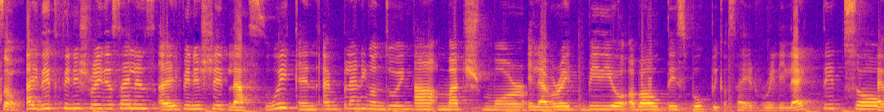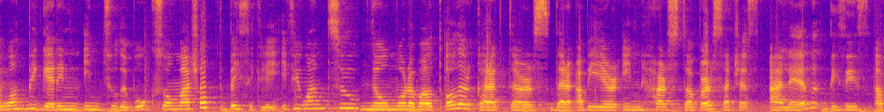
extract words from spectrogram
So I did finish Radio Silence, I finished it last week and I'm planning on doing a much more elaborate video about this book because I really liked it. So I won't be getting into the book so much, but basically if you want to know more about other characters that appear in Heartstopper such as Aled, this is a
